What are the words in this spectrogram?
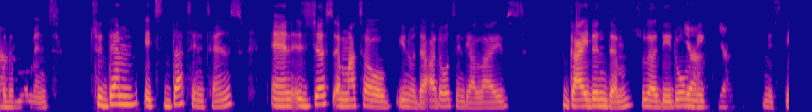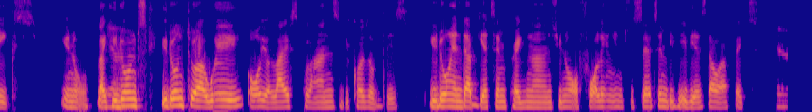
for the moment. To them, it's that intense. And it's just a matter of, you know, the adults in their lives guiding them so that they don't Yeah, make yeah, mistakes you know? Like you don't you don't throw away all your life's plans because of this. You don't end up getting pregnant you know or falling into certain behaviors that will affect yeah,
